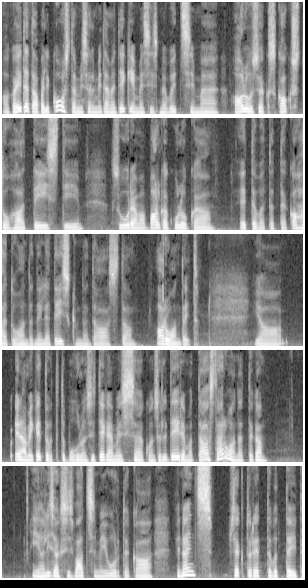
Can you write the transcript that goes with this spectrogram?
aga edetabeli koostamisel, mida me tegime, siis me võtsime aluseks kaks tuhat Eesti suurema palgakuluga ettevõtete kahe tuhande neljateistkümnenda aasta aruandeid. ja enamike ettevõtete puhul on siis tegemist konsolideerimata aastaaruannetega ja lisaks siis vaatasime juurde ka finantssektori ettevõtteid,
